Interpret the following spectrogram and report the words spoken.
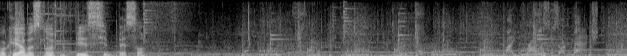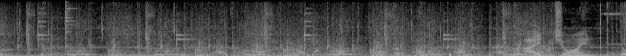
Okay, aber es läuft ein bisschen besser. I join the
